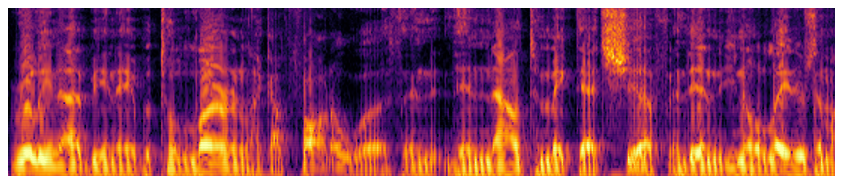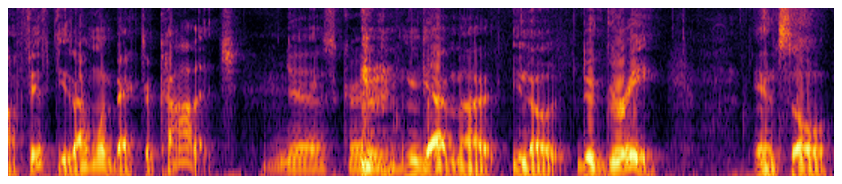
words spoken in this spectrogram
really not being able to learn like I thought I was, and then now to make that shift, and then you know later in my fifties I went back to college Yeah, it's crazy. and got my you know degree, and so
